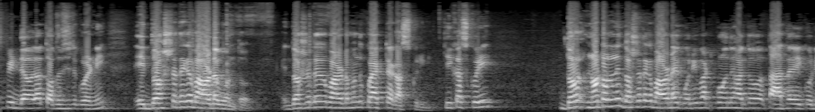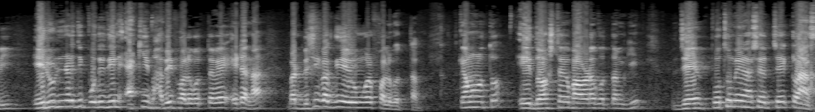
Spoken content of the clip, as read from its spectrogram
স্পিড দেওয়া যায় তত স্পিড করে নিই। এই দশটা থেকে বারোটা পর্যন্ত, এই দশটা থেকে বারোটা পর্যন্ত কয়েকটা কাজ করি। কি কাজ করি? নট অনলি দশটা থেকে বারোটায় করি বাট কোনোদিন হয়তো তাড়াতাড়ি করি। এই রুটিনটা যদি প্রতিদিন একইভাবেই ফলো করতে হবে, এটা না বাট বেশিরভাগ দিন এরকম করে ফলো করতাম। কেমন হতো? এই দশ থেকে বারোটা করতাম কি? যে প্রথমে আসে হচ্ছে ক্লাস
